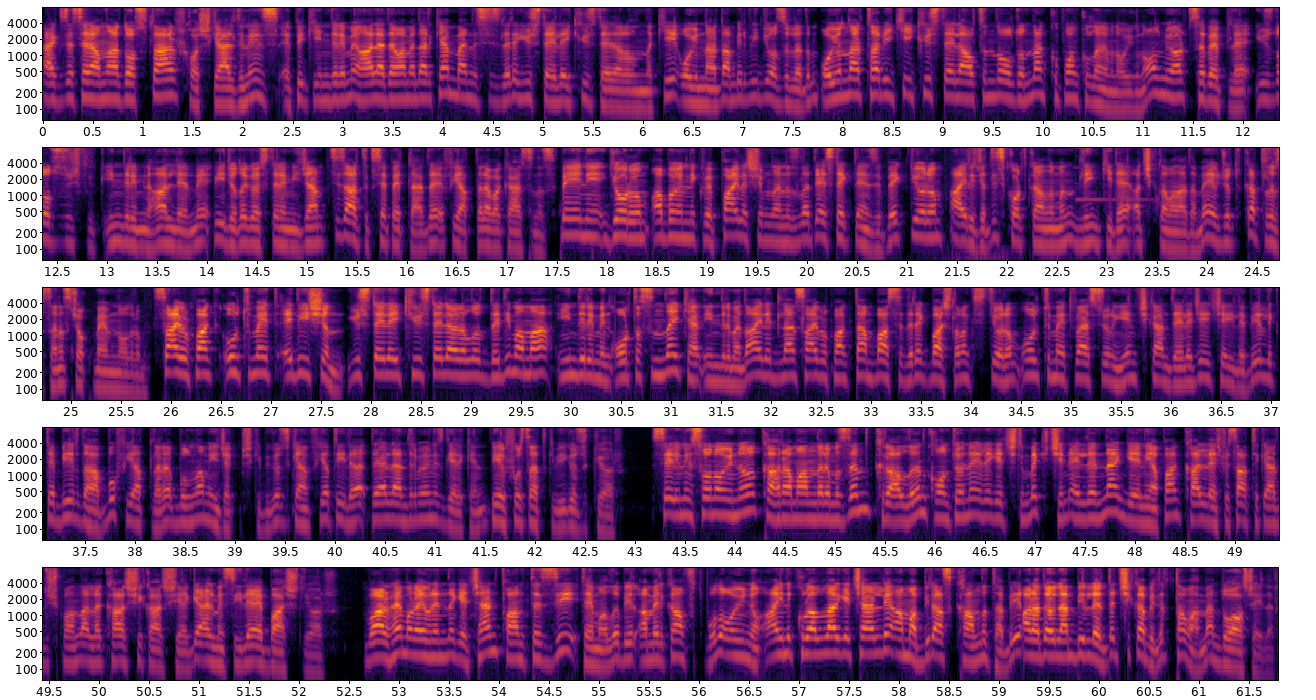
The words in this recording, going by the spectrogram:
Herkese selamlar dostlar, hoş geldiniz. Epic indirimi hala devam ederken ben de sizlere 100 TL 200 TL aralığındaki oyunlardan bir video hazırladım. Oyunlar tabii ki 200 TL altında olduğundan kupon kullanımına uygun olmuyor. Sebeple %33'lük indirimli hallerini videoda gösteremeyeceğim. Siz artık sepetlerde fiyatlara bakarsınız. Beğeni, yorum, abonelik ve paylaşımlarınızla desteklerinizi bekliyorum. Ayrıca Discord kanalımın linki de açıklamalarda mevcut. Katılırsanız çok memnun olurum. Cyberpunk Ultimate Edition 100 TL 200 TL aralığı dedim ama indirimin ortasındayken indirime dahil edilen Cyberpunk'tan bahsederek başlamak istiyorum. Ultimate versiyonu yeni çıkan DLC içeriğiyle birlikte bir daha bu fiyatlara bulunamayacakmış gibi gözüken fiyatıyla değerlendirmeniz gereken bir fırsat gibi gözüküyor. Serinin son oyunu kahramanlarımızın krallığın kontrolünü ele geçirmek için ellerinden geleni yapan kalleş ve sahtekar düşmanlarla karşı karşıya gelmesiyle başlıyor. Warhammer evreninde geçen fantezi temalı bir Amerikan futbolu oyunu. Aynı kurallar geçerli ama biraz kanlı tabi. Arada ölen birileri de çıkabilir. Tamamen doğal şeyler.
